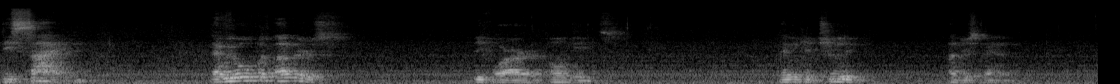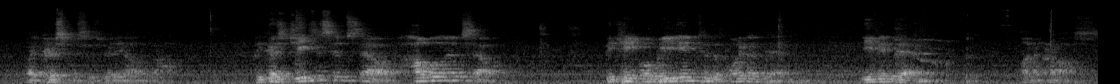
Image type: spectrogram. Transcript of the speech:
decide that we will put others before our own needs, then we can truly understand what Christmas is really all about. Because Jesus himself humbled himself, became obedient to the point of death, even death on a cross.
